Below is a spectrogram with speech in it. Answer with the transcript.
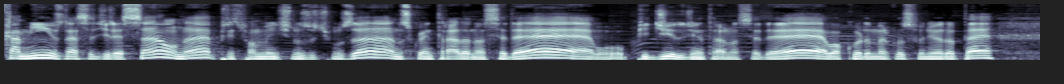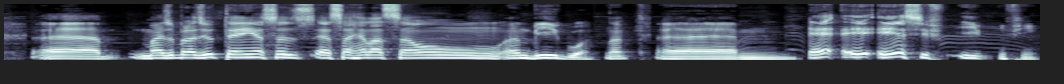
caminhos nessa direção, né? Principalmente nos últimos anos, com a entrada na OCDE, o pedido de entrar na OCDE, o acordo Mercosul-União Europeia. É, mas o Brasil tem essas, essa relação ambígua. Né? É, é, é, esse, e, enfim,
